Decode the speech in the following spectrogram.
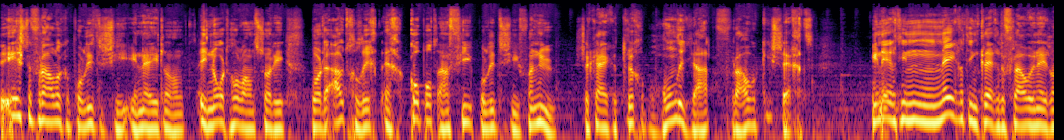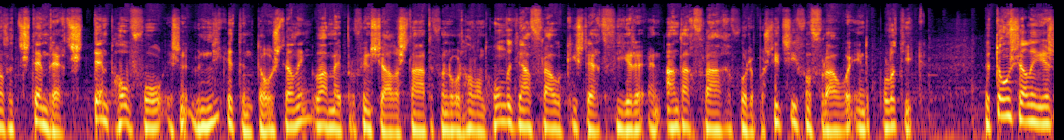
De eerste vrouwelijke politici in, Nederland, in Noord-Holland sorry, worden uitgelicht en gekoppeld aan vier politici van nu. Ze kijken terug op 100 jaar vrouwenkiesrecht. In 1919 kregen de vrouwen in Nederland het stemrecht. Stemt hoopvol is een unieke tentoonstelling... waarmee provinciale staten van Noord-Holland 100 jaar vrouwenkiesrecht vieren... en aandacht vragen voor de positie van vrouwen in de politiek. De tentoonstelling is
